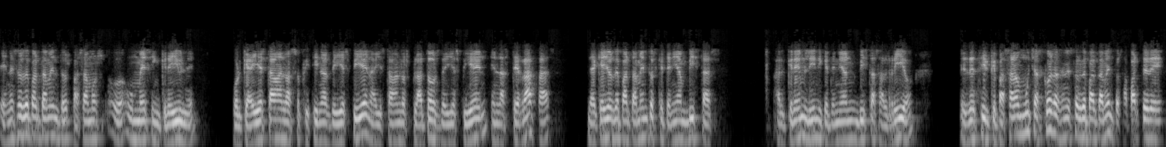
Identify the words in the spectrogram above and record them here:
en esos departamentos pasamos un mes increíble, porque ahí estaban las oficinas de ESPN, ahí estaban los platós de ESPN, en las terrazas de aquellos departamentos que tenían vistas al Kremlin y que tenían vistas al río. Es decir, que pasaron muchas cosas en estos departamentos, aparte de,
